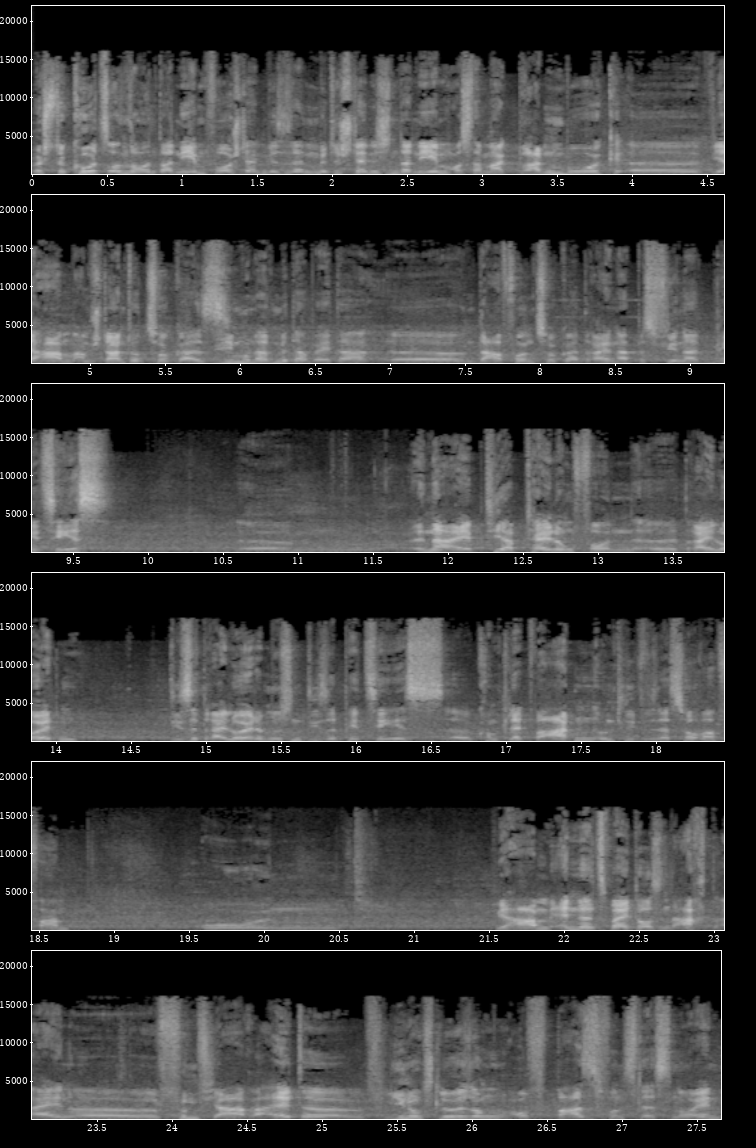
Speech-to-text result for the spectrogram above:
möchte kurz unser Unternehmen vorstellen. Wir sind ein mittelständisches Unternehmen aus der Mark Brandenburg. Äh, wir haben am Standort ca. 700 Mitarbeiter, äh, davon ca. 300 bis 400 PCs. Ähm, in einer IT-Abteilung von äh, drei Leuten. Diese drei Leute müssen diese PCs komplett warten und dieser Serverfarm. Und wir haben Ende 2008 eine fünf Jahre alte Linux-Lösung auf Basis von SLS 9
